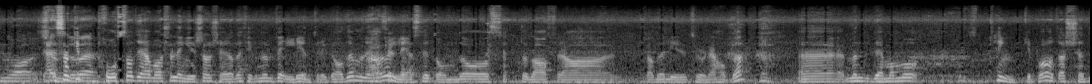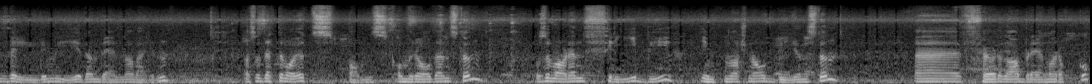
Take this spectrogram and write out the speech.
Jeg skal ikke påstå at jeg var så lenge i Changer at jeg fikk noe veldig inntrykk av det, men jeg har jo lest litt om det og sett det da fra, fra den lille turen jeg hadde. Eh, men det man må tenke på, at det har skjedd veldig mye i den delen av verden. Altså Dette var jo et spansk område en stund, og så var det en fri by, internasjonal by en stund, eh, før det da ble Marokko.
